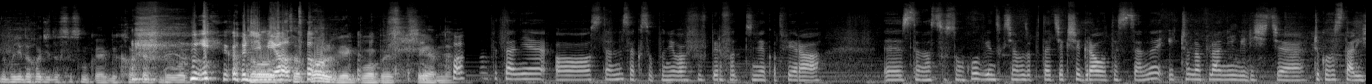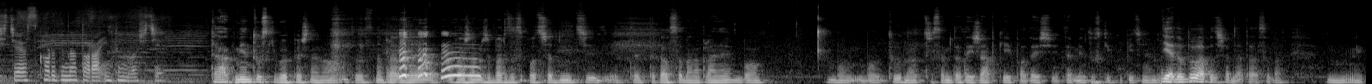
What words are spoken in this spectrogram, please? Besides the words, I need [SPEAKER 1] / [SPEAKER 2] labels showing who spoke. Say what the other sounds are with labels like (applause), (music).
[SPEAKER 1] No bo nie dochodzi do stosunku, jakby chociaż było (laughs)
[SPEAKER 2] Nie chodzi
[SPEAKER 1] to,
[SPEAKER 2] mi o to.
[SPEAKER 1] cokolwiek byłoby przyjemne.
[SPEAKER 3] Mam pytanie o sceny seksu, ponieważ już pierwszy odcinek otwiera y, scena stosunku, więc chciałam zapytać, jak się grało te sceny i czy na planie mieliście, czy korzystaliście z koordynatora intymności?
[SPEAKER 1] Tak, miętuski były pyszne, no. To jest naprawdę, (laughs) uważam, że bardzo potrzebna ci te, taka osoba na planie, bo, bo, bo trudno czasem do tej żabki podejść i te miętuski kupić, nie? Nie, no była potrzebna ta osoba.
